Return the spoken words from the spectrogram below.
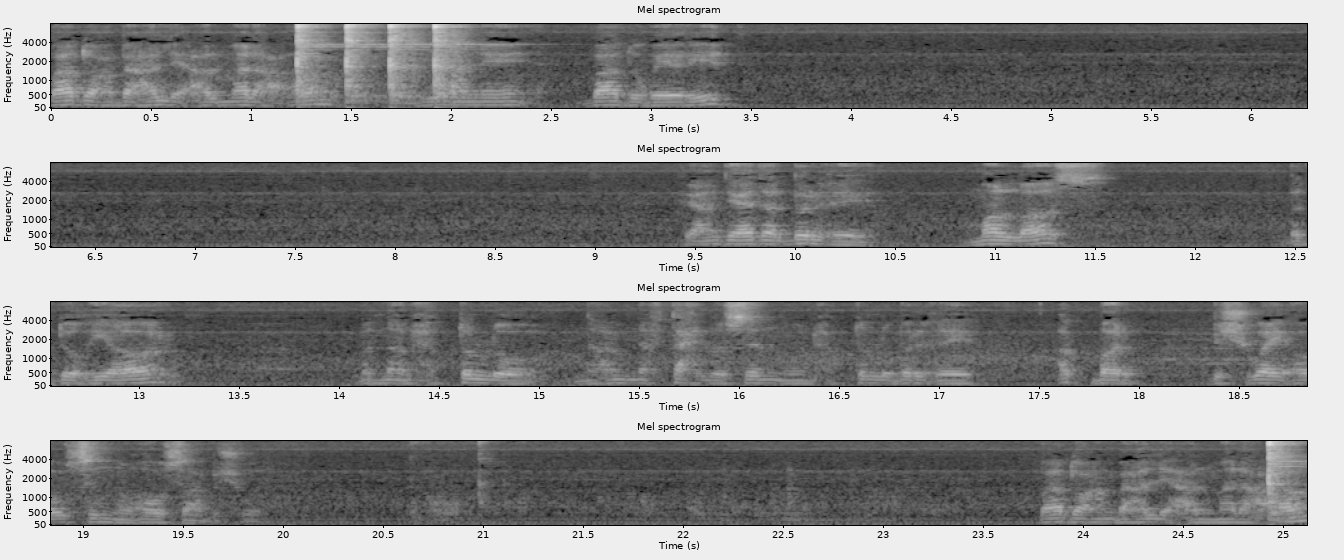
بعده عم بعلق على الملعقة. يعني بعده بارد. في عندي هذا البرغي ملص بده غيار. بدنا نحط له نعم نفتح له سن ونحط له برغي أكبر. بشوي أو سنة اوسع بشوي بعده عم بعلق على الملعقه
